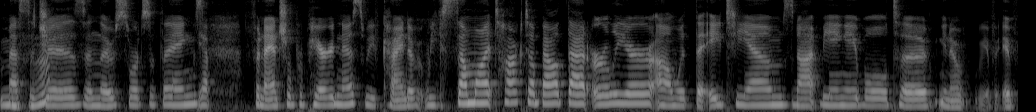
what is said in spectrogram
messages and those sorts of things. Yep. Financial preparedness, we've kind of we somewhat talked about that earlier um, with the ATMs not being able to, you know, if, if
